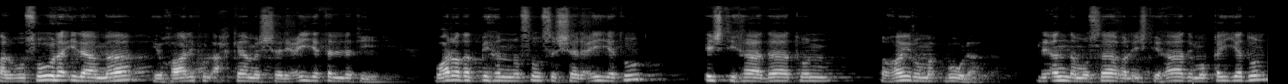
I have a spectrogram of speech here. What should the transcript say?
الوصول إلى ما يخالف الأحكام الشرعية التي وردت بها النصوص الشرعية اجتهادات غير مقبولة لأن مساغ الاجتهاد مقيد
